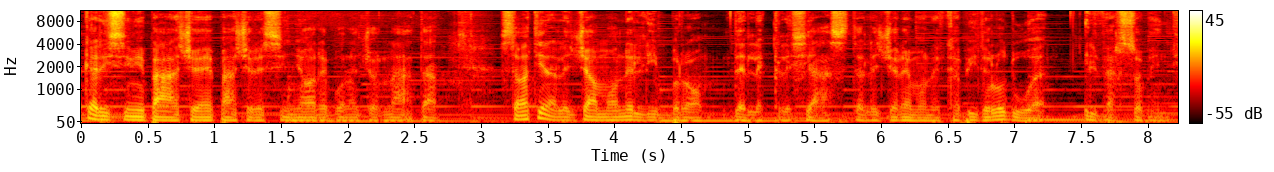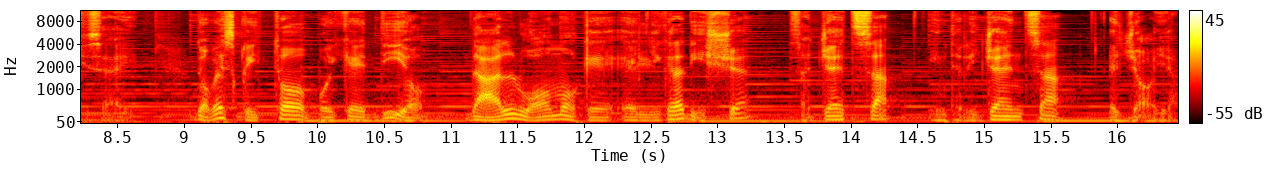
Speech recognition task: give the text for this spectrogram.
Carissimi pace, pace del Signore, buona giornata. Stamattina leggiamo nel libro dell'Ecclesiaste, leggeremo nel capitolo 2 il verso 26, dove è scritto poiché Dio dà all'uomo che egli gradisce saggezza, intelligenza e gioia,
